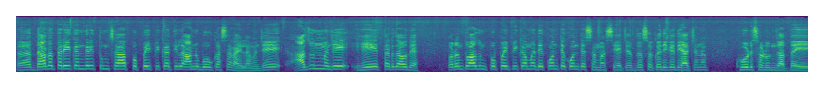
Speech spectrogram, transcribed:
दादा तर एकंदरीत तुमचा पपई पिकातील अनुभव कसा राहिला? म्हणजे अजून म्हणजे हे तर जाऊ द्या परंतु अजून पपई पिकामध्ये कोणत्या कोणत्या समस्या याच्यात जसं कधी कधी अचानक खोड सडून जात आहे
